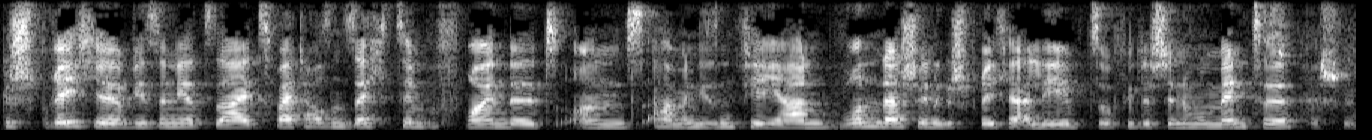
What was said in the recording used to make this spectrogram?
Gespräche. Wir sind jetzt seit 2016 befreundet und haben in diesen vier Jahren wunderschöne Gespräche erlebt, so viele schöne Momente. Schön,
